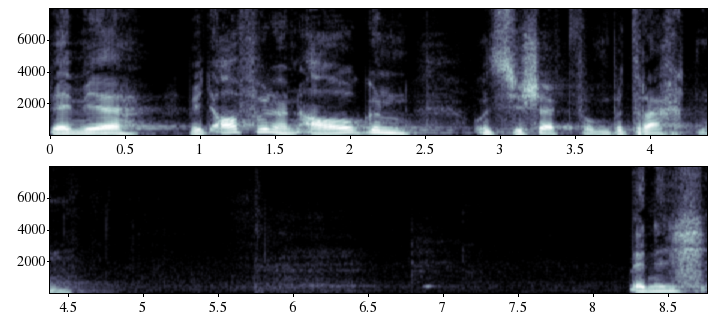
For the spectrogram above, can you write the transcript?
wenn wir mit offenen Augen uns die Schöpfung betrachten. Wenn ich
